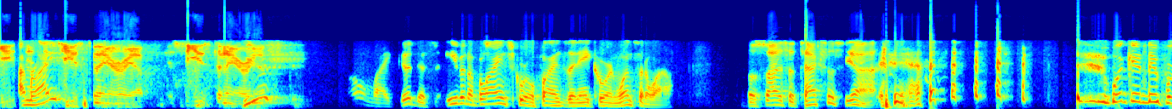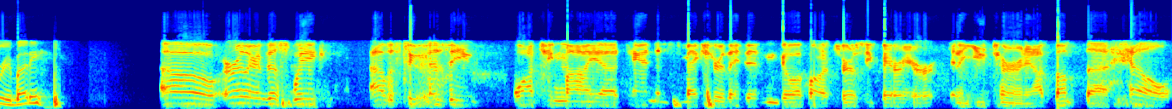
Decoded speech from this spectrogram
Houston, I'm right? It's Houston area. It's the Houston area. Houston. Oh my goodness! Even a blind squirrel finds an acorn once in a while. The size of Texas? Yeah. what can I do for you, buddy? Oh, earlier this week, I was too busy watching my uh, tandems to make sure they didn't go up on a Jersey barrier in a U-turn, and I bumped the hell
